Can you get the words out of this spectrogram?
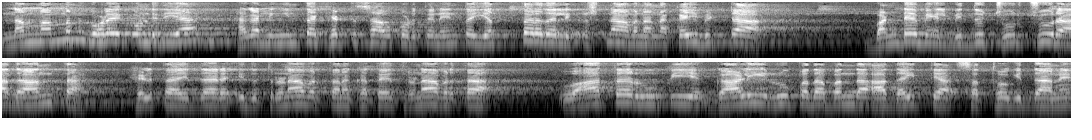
ನಮ್ಮಮ್ಮನ ಗೊಳೈಕೊಂಡಿದೀಯಾ ಹಾಗ ನಿಂಗಿಂತ ಕೆಟ್ಟ ಸಾವು ಕೊಡ್ತೇನೆ ಇಂಥ ಎತ್ತರದಲ್ಲಿ ಕೃಷ್ಣ ಅವನನ್ನು ಕೈ ಬಿಟ್ಟ ಬಂಡೆ ಮೇಲೆ ಬಿದ್ದು ಚೂರ್ಚೂರಾದ ಅಂತ ಹೇಳ್ತಾ ಇದ್ದಾರೆ. ಇದು ತೃಣಾವರ್ತನ ಕತೆ. ತೃಣಾವರ್ತ ವಾತರೂಪಿ ಗಾಳಿ ರೂಪದ ಬಂದ ಆ ದೈತ್ಯ ಸತ್ತೋಗಿದ್ದಾನೆ.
